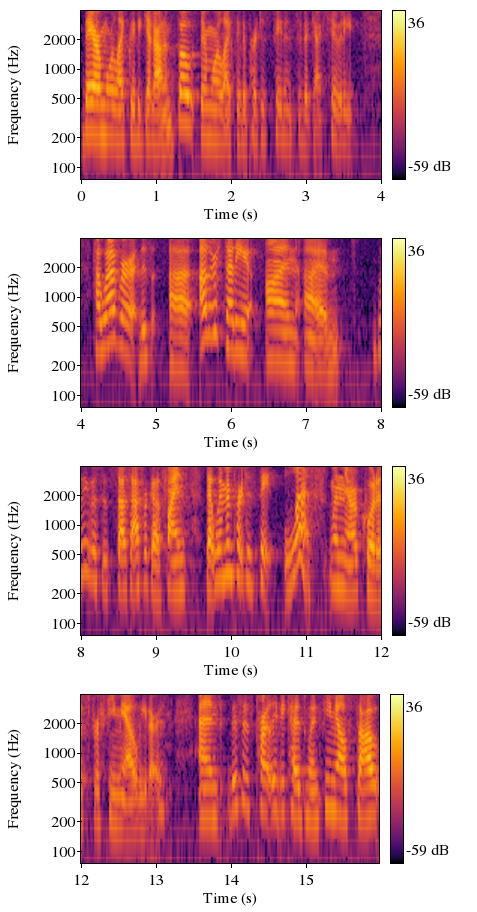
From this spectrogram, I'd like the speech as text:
they are more likely to get out and vote. They're more likely to participate in civic activity. However, this uh, other study on, um, I believe this is South Africa, finds that women participate less when there are quotas for female leaders. And this is partly because when females saw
